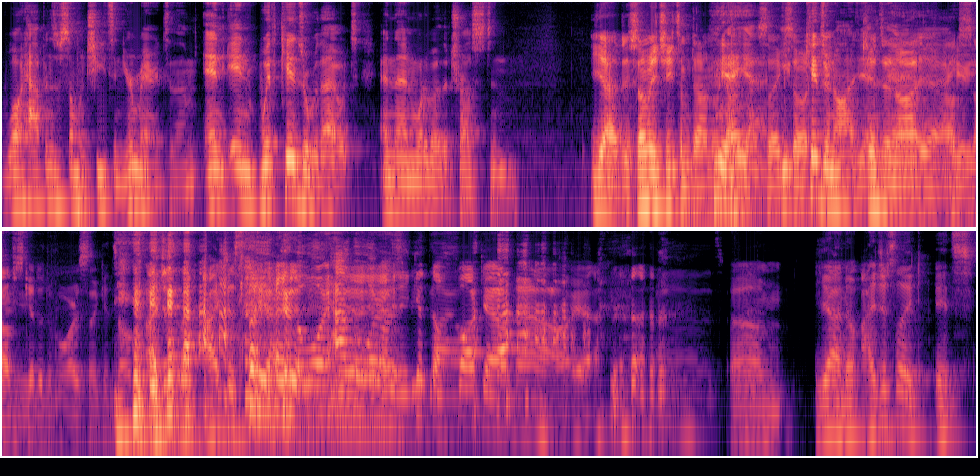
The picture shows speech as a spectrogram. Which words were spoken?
what happens if someone cheats and you're married to them, and and with kids or without? And then what about the trust and? Yeah, if somebody cheats, I'm down. Yeah, yeah. Like You- so, kids or not, yeah, kids or yeah, not. yeah, Yeah, I'll, just. I'll just get a divorce. Like it's over. I just, I just, Get the lawyer- have the lawyer Get the fuck out now. Yeah. um. Yeah. No. I just like it's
